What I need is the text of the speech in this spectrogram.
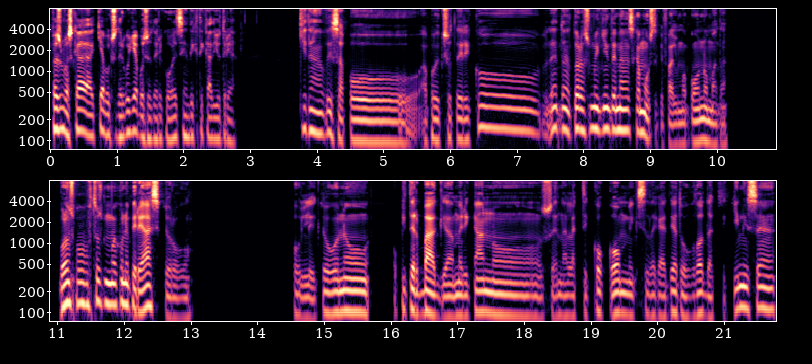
Παίζουν βασικά και από εξωτερικό και από εσωτερικό. Έτσι είναι δεικτικά δύο-τρία. Κοίτα να δεις, από, από εξωτερικό, ναι, ναι, τώρα ας πούμε γίνεται ένας χαμός στο κεφάλι μου από ονόματα. Μπορώ να σου πω από αυτούς που με έχουν επηρεάσει, ξέρω εγώ. Πολύ. Ξέρω εγώ είναι ο, ο Peter Bug, Αμερικάνος εναλλακτικό κόμιξ στη δεκαετία του 80 ξεκίνησε.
